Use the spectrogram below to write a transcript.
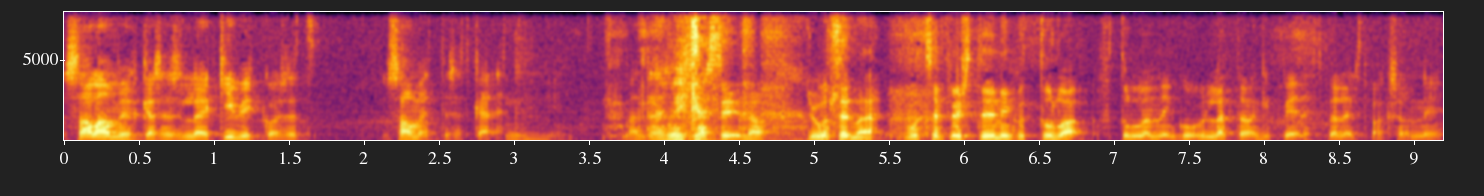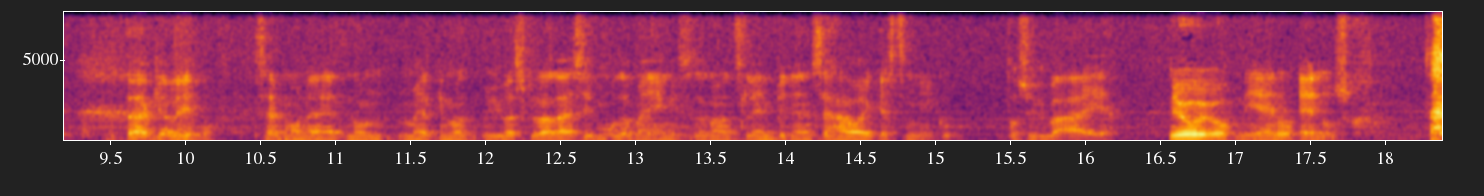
salamyhkäisen silleen kivikkoiset samettiset kädet. Mm. Mä en tiedä mikä siinä on. Mutta se, mut se pystyy niinku tulla, tulla niinku yllättävänkin pienestä peleistä, vaikka se on niin. Tämäkin oli semmoinen, että no, meilläkin on Jyväskyläläisiä muutama jengi sanoo, että Lempinen, sehän on oikeasti niinku tosi hyvä äijä. Joo, joo. Niin en, joo. en usko.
